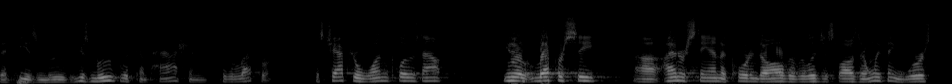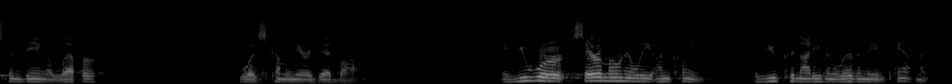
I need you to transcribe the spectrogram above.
that he is moved. He's moved with compassion for the leper. As chapter 1 closed out, you know, leprosy, uh, I understand according to all the religious laws, the only thing worse than being a leper was coming near a dead body. And you were ceremonially unclean, and you could not even live in the encampment.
